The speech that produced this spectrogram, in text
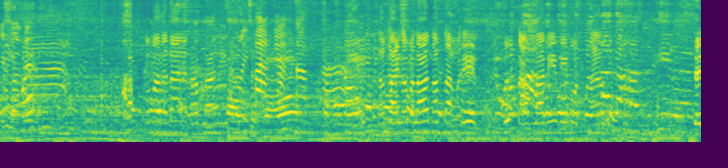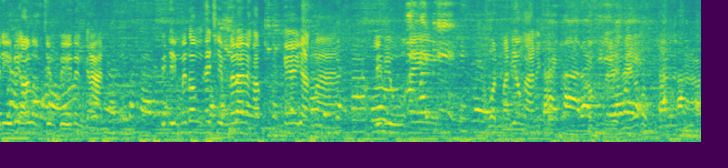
เด็กก่อนนะก็มากันได้นะครับร้านนี้อร่อยปากอยากตามค่ะน้ำไทยน้ำปลาร้าน้ำต่างประเทศทุกตามร้านนี้มีหมดนะครับผม ใจดีพี่เอาให้ผมชิมฟรีหนึ่งจานจริงๆไม่ต้องให้ชิมก็ได้นะครับ แค่อยากมารีวิวให้คนมาเที่ยวงานให้ชมยังไงก็ผมตั้งนะครับ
